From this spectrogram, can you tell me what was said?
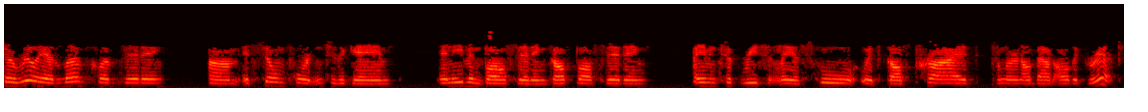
So really, I love club fitting. Um, it's so important to the game, and even ball fitting, golf ball fitting. I even took recently a school with Golf Pride to learn about all the grips.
